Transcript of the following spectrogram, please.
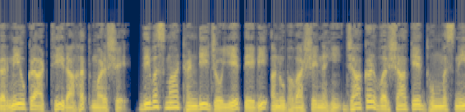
ગરમી ઉકળાટથી રાહત મળશે. દિવસમાં ઠંડી જોઈએ તેવી અનુભવાશે નહીં. ઝાકળ વર્ષા કે ધુમ્મસની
